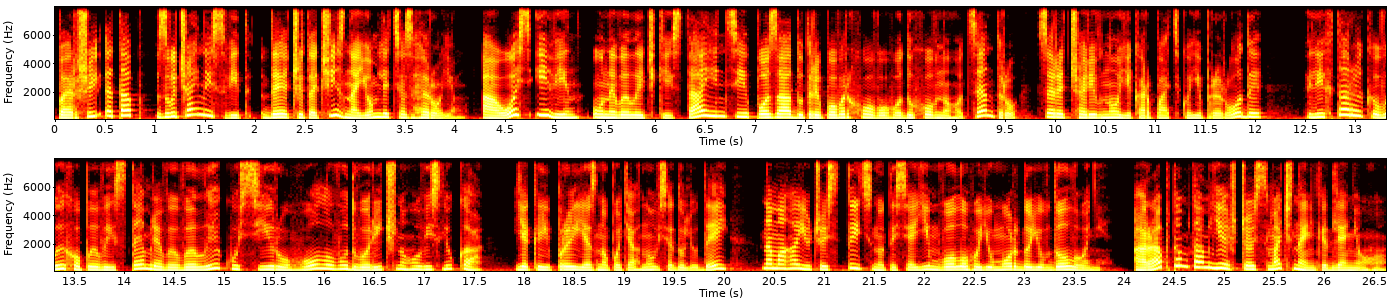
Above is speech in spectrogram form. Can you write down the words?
Перший етап звичайний світ, де читачі знайомляться з героєм. А ось і він у невеличкій стаїнці позаду триповерхового духовного центру серед чарівної карпатської природи. Ліхтарик вихопив із темряви велику сіру голову дворічного віслюка, який приязно потягнувся до людей, намагаючись тицнутися їм вологою мордою в долоні. А раптом там є щось смачненьке для нього.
